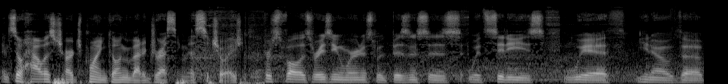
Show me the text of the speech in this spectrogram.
And so, how is ChargePoint going about addressing this situation? First of all, it's raising awareness with businesses, with cities, with you know the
